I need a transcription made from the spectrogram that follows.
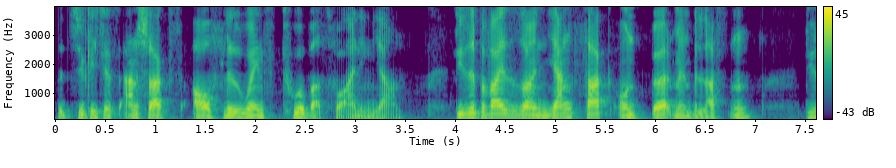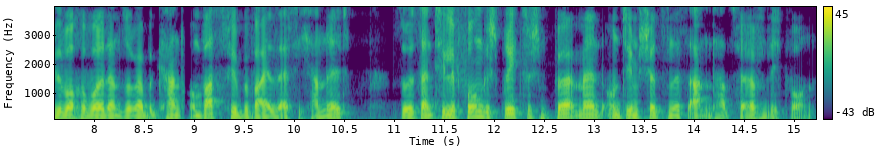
bezüglich des Anschlags auf Lil Waynes Tourbus vor einigen Jahren. Diese Beweise sollen Young Thug und Birdman belasten. Diese Woche wurde dann sogar bekannt, um was für Beweise es sich handelt. So ist ein Telefongespräch zwischen Bergman und dem Schützen des Attentats veröffentlicht worden.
